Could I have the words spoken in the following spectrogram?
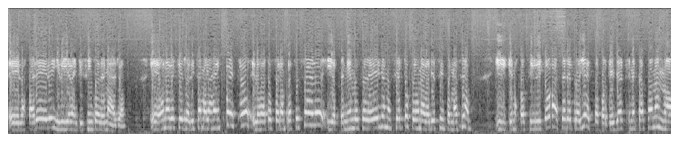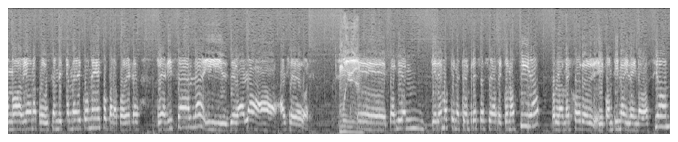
eh, Las Paredes y Villa 25 de Mayo. Eh, una vez que realizamos las encuestas, eh, los datos fueron procesados y obteniéndose de ellos, ¿no es cierto?, fue una valiosa información y que nos posibilitó hacer el proyecto, porque ya que en esta zona no, no había una producción de carne de conejo para poder realizarla y llevarla a, alrededor. Muy bien. también queremos que nuestra empresa sea reconocida por la mejor eh, continua y la innovación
